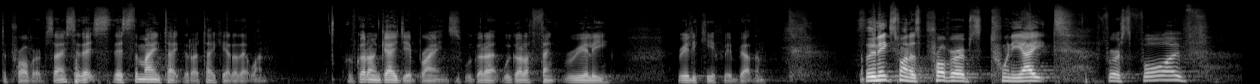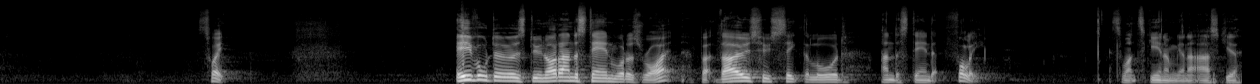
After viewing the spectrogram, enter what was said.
the proverbs. Eh? So that's, that's the main take that I take out of that one. We've got to engage our brains. We've got to, we've got to think really, really carefully about them. So the next one is Proverbs 28, verse 5. Sweet. Evildoers do not understand what is right, but those who seek the Lord understand it fully. So, once again, I'm going to ask you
